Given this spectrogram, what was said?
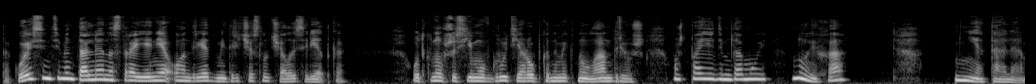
Такое сентиментальное настроение у Андрея Дмитриевича случалось редко. Уткнувшись ему в грудь, я робко намекнула. «Андрюш, может, поедем домой? Ну их, а?» «Нет, Аля».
